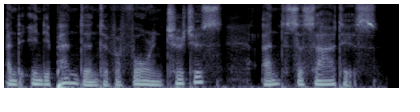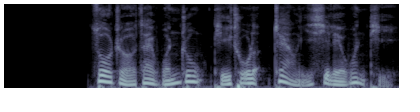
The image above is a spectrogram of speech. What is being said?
and independent of foreign churches and societies？作者在文中提出了这样一系列问题：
